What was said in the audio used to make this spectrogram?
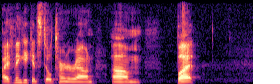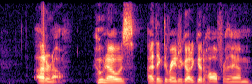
I think he can still turn around, um, but I don't know. Who knows? I think the Rangers got a good haul for him,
